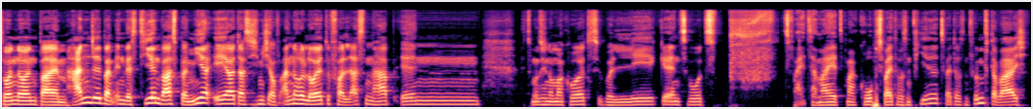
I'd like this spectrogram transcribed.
sondern beim Handel, beim Investieren war es bei mir eher, dass ich mich auf andere Leute verlassen habe in, jetzt muss ich noch mal kurz überlegen, so, zwei, sagen wir jetzt mal grob 2004, 2005, da war ich,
